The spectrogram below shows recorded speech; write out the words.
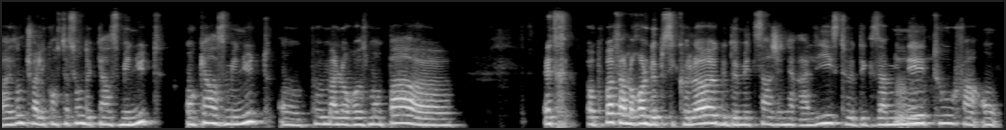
par exemple, tu vois les consultations de 15 minutes. En 15 minutes, on peut malheureusement pas euh, être, on peut pas faire le rôle de psychologue, de médecin généraliste, d'examiner mmh. tout. Enfin, en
